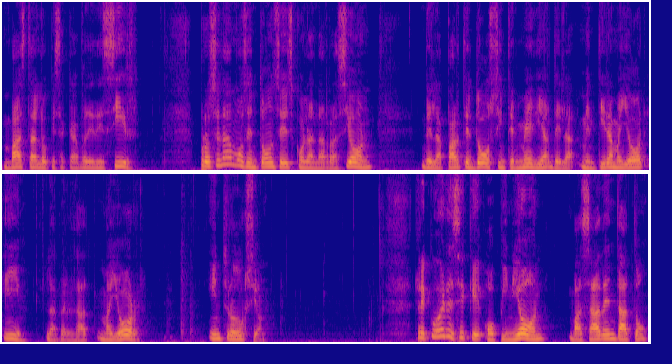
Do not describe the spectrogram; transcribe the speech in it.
basta lo que se acaba de decir. Procedamos entonces con la narración de la parte 2 intermedia de la mentira mayor y la verdad mayor. Introducción. Recuérdese que opinión basada en dato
